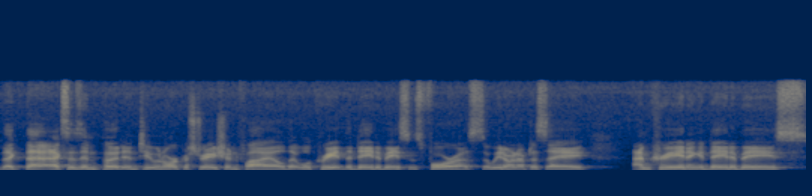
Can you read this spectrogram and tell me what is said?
that, that acts as input into an orchestration file that will create the databases for us. So we don't have to say, I'm creating a database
